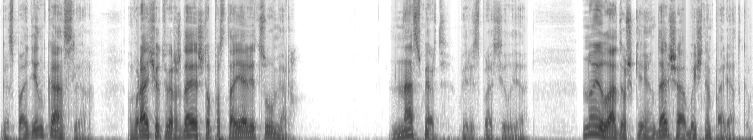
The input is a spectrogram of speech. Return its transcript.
«Господин канцлер, врач утверждает, что постоялец умер». «На смерть?» — переспросил я. «Ну и ладушки, дальше обычным порядком».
